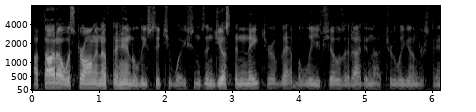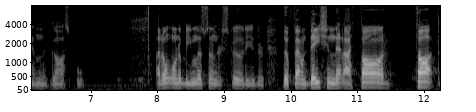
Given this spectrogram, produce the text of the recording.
I thought I was strong enough to handle these situations, and just the nature of that belief shows that I did not truly understand the gospel. I don't want to be misunderstood either. The foundation that I thought thought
